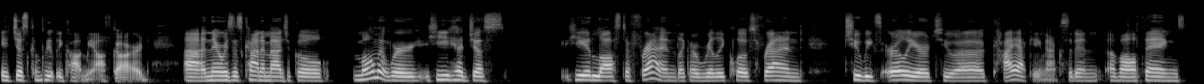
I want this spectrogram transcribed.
it just completely caught me off guard. Uh, and there was this kind of magical moment where he had just he had lost a friend, like a really close friend, two weeks earlier to a kayaking accident of all things,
